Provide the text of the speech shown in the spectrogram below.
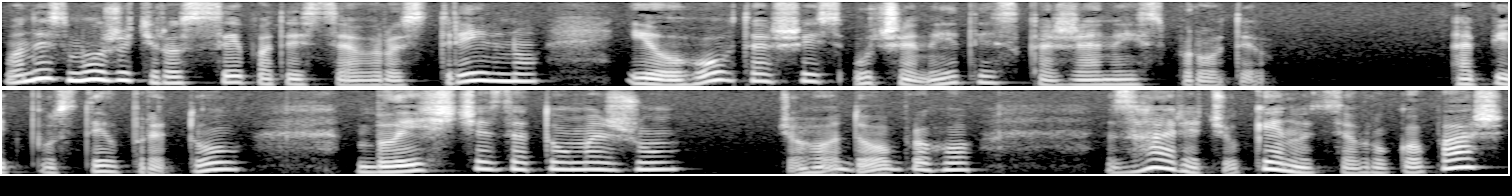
вони зможуть розсипатися в розстрільну і, оговтавшись, учинити скажений спротив. А підпустив притул ближче за ту межу, чого доброго, згарячу кинуться в рукопаш,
